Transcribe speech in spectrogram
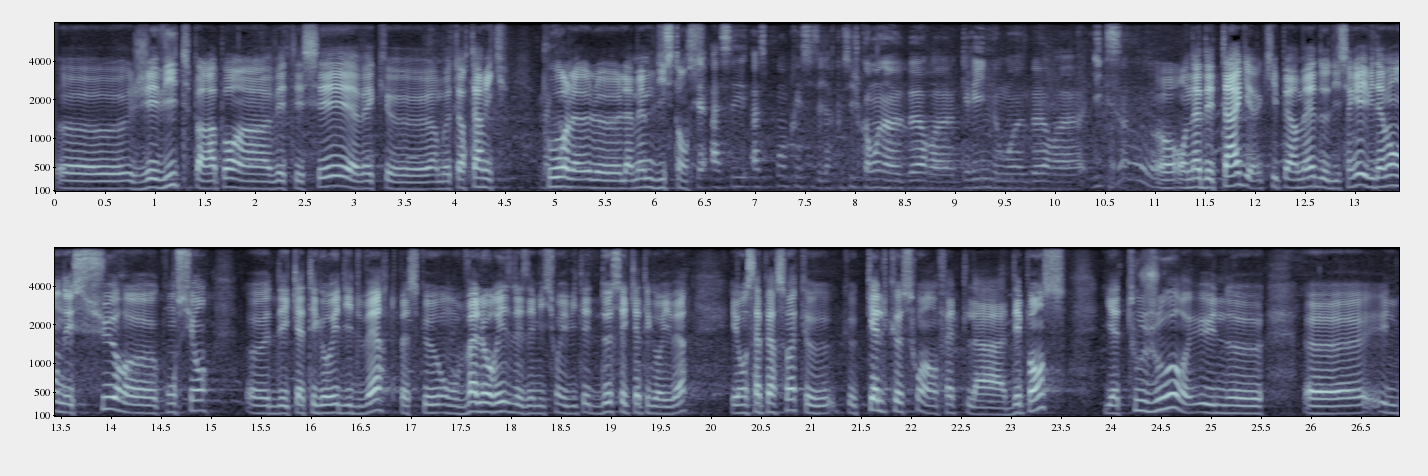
j'évite par rapport à un VTC avec un moteur thermique pour la même distance. C'est assez à ce point précis, c'est-à-dire que si je commande un Uber euh, Green ou un Uber euh, X. Euh, on a des tags qui permettent de distinguer. Évidemment, on est sûr, conscient des catégories dites vertes parce qu'on valorise les émissions évitées de ces catégories vertes et on s'aperçoit que, quelle que soit en fait la dépense, il y a toujours une, une,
